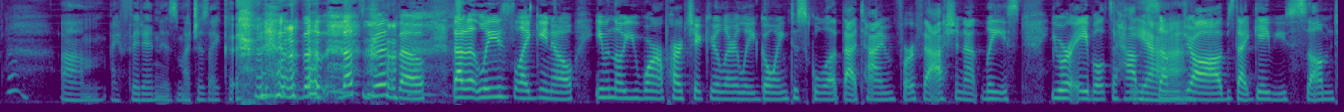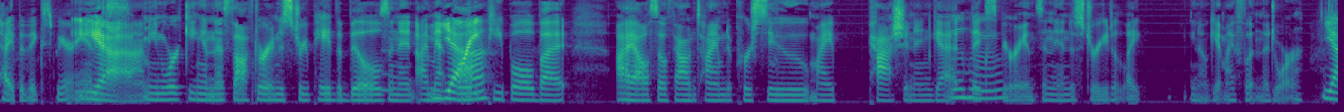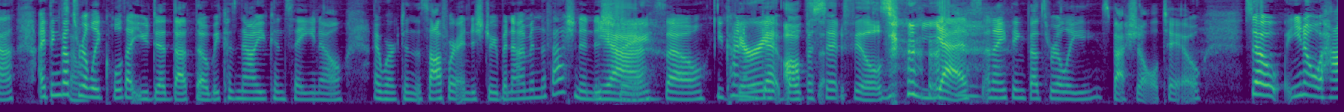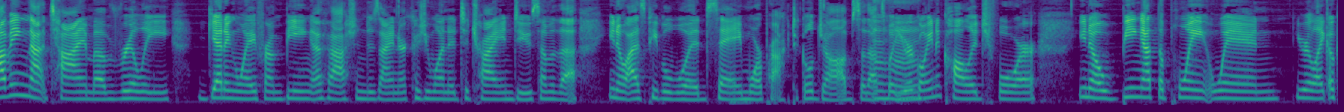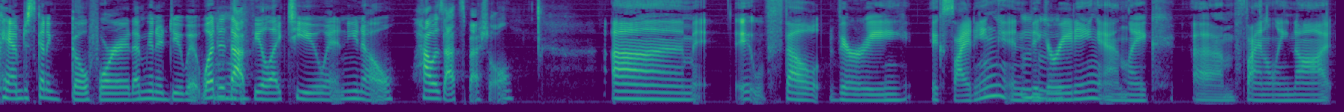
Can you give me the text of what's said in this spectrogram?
um, I fit in as much as I could. that's good though. That at least like you know, even though you weren't particularly going to school at that time for fashion, at least you were able to have Yeah. some jobs that gave you some type of experience. Yeah, I mean, working in the software industry paid the bills, and it, I met Yeah. great people. But I also found time to pursue my passion and get Mm-hmm. the experience in the industry to like you know, get my foot in the door. Yeah. I think that's So- really cool that you did that though, because now you can say, you know, I worked in the software industry, but now I'm in the fashion industry. Yeah. So you kind Very of get both opposite fields. yes, and I think that's really special too. So, you know, having that time of really getting away from being a fashion designer because you wanted to try and do some of the, you know, as people would say, more practical jobs. So that's what you were going to college for. You know, being at the point when you're like, okay, I'm just going to go for it. I'm going to do it. What did that feel like to you? And, you know, how is that special? Um, it felt very exciting, Mm-hmm. invigorating, and like um, finally not.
